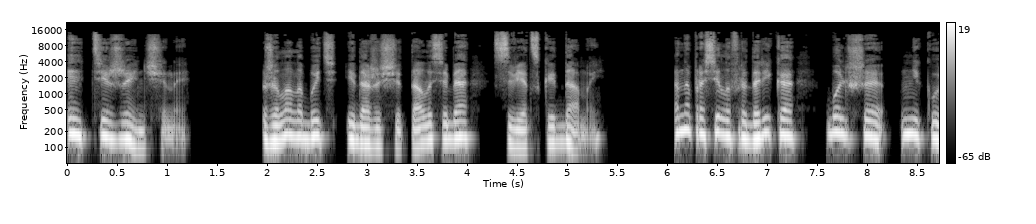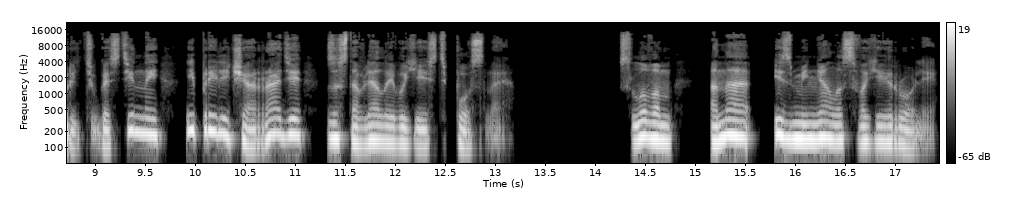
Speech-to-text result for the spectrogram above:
«эти женщины». Желала быть и даже считала себя светской дамой. Она просила Фредерика больше не курить в гостиной и прилича ради заставляла его есть постное. Словом, она изменяла своей роли,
